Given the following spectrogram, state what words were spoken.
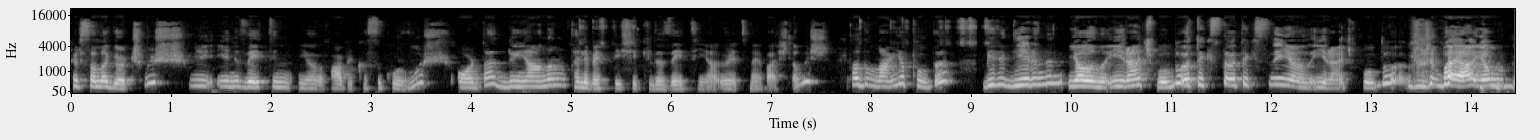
kırsala göçmüş, bir yeni zeytinyağı fabrikası kurmuş. Orada dünyanın talep ettiği şekilde zeytinyağı üretmeye başlamış. Tadımlar yapıldı. Biri diğerinin yağını iğrenç buldu, ötekisi de ötekisinin yağını iğrenç buldu. Böyle bayağı yamuk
